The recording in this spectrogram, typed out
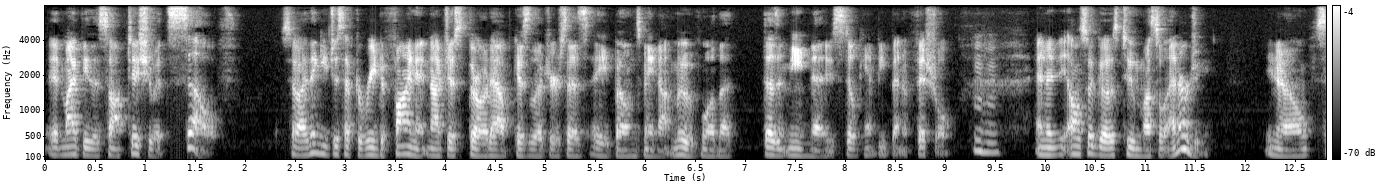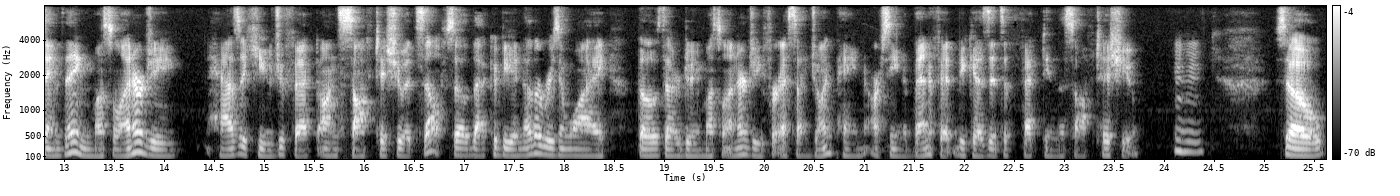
it might be the soft tissue itself. So I think you just have to redefine it, not just throw it out because literature says, hey, bones may not move. Well, that doesn't mean that it still can't be beneficial. Mm-hmm. And it also goes to muscle energy. You know, same thing, muscle energy has a huge effect on soft tissue itself. So that could be another reason why those that are doing muscle energy for SI joint pain are seeing a benefit because it's affecting the soft tissue. Mm-hmm. So,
